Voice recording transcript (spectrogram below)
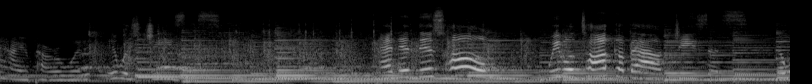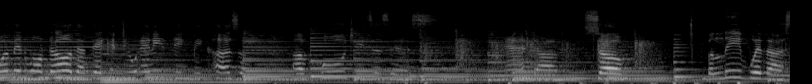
My higher power was. It was Jesus. And in this home, we will talk about Jesus. The women will know that they can do anything because of, of who Jesus is. And um, so, believe with us.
